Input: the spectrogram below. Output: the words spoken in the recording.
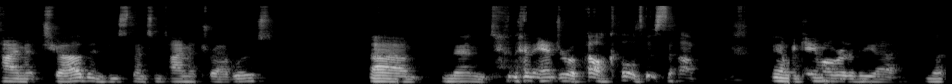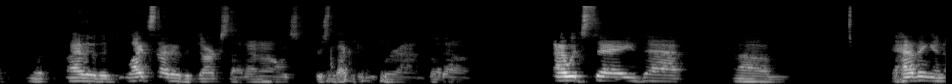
time at chubb and he spent some time at travelers. Um, and then then andrew appel called us up. And we came over to the uh, the, the, either the light side or the dark side. I don't know which perspective we're on, but uh, I would say that um, having an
